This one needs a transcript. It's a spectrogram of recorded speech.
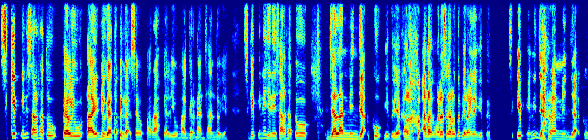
Skip ini salah satu value lain juga, tapi nggak separah value mager dan santu ya. Skip ini jadi salah satu jalan ninjaku gitu ya kalau anak muda sekarang tuh bilangnya gitu. Skip ini jalan ninjaku.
